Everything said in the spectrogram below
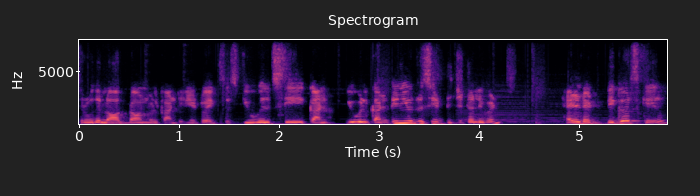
through the lockdown will continue to exist. You will see con- you will continue to see digital events held at bigger scale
